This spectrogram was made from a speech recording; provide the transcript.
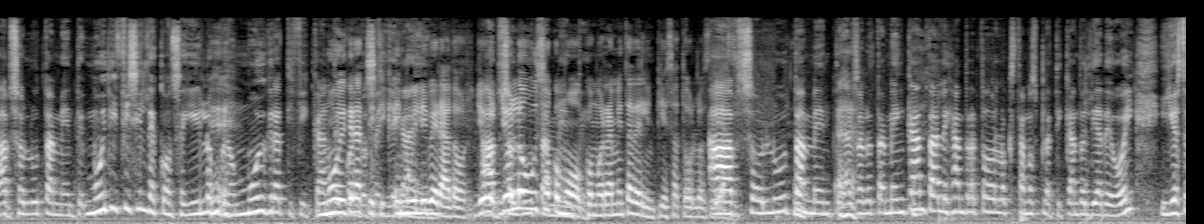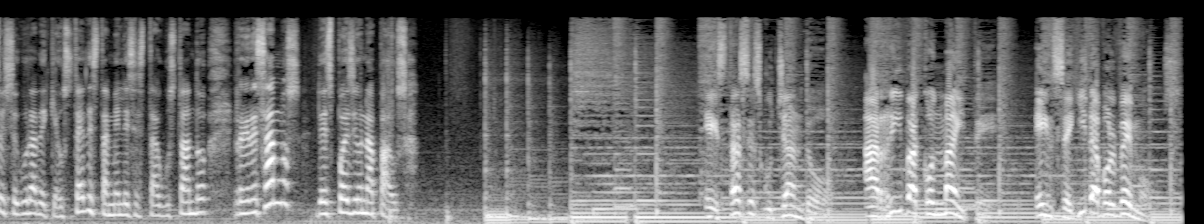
Absolutamente. Muy difícil de conseguirlo, pero muy gratificante. Muy gratificante y muy liberador. Yo, yo lo uso como, como herramienta de limpieza todos los días. Absolutamente, absolutamente. Me encanta, Alejandra, todo lo que estamos platicando el día de hoy y yo estoy segura de que a ustedes también les está gustando. Regresamos después de una pausa. Estás escuchando Arriba con Maite. Enseguida volvemos.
